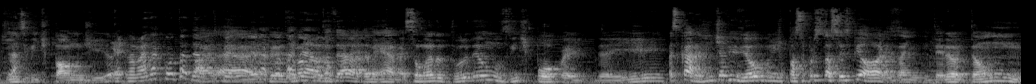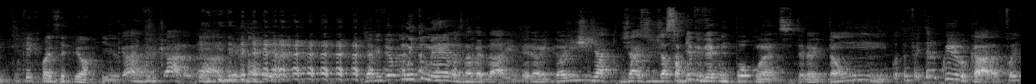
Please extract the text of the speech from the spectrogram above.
15, 20 pau num dia. É, Não mais na conta dela, Mas, perdeu é, na perdi conta na dela. conta dela também, é, mas somando tudo deu uns 20 e pouco aí. Daí. Mas, cara, a gente já viveu, a gente passou por situações piores, né, entendeu? Então. O que, que pode ser pior que isso? Cara, cara, não, ele já viveu com muito menos, na verdade, entendeu? Então a gente já, já, já sabia viver com um pouco antes, entendeu? Então, puta, foi tranquilo, cara. Foi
